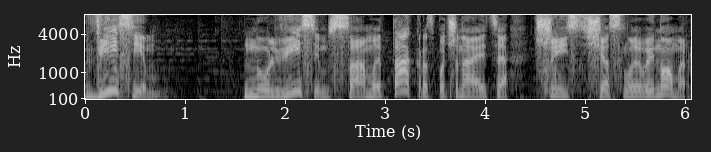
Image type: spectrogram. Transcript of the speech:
8. 08. Саме так розпочинається чийсь щасливий номер.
